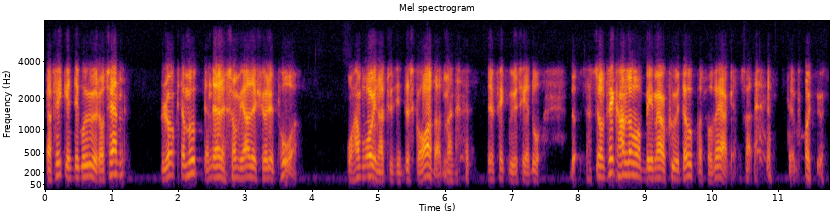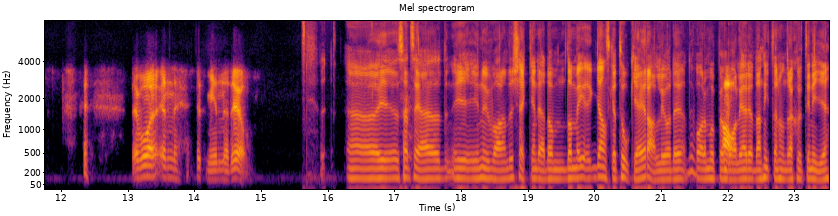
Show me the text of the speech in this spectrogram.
Jag fick inte gå ur och sen rök de upp den där som vi hade kört på. Och han var ju naturligtvis inte skadad, men det fick vi ju se då. så fick han lov att bli med och skjuta upp oss på vägen. Så det var ju det var en, ett minne det. Uh, så att säga i, i nuvarande Tjeckien där, de, de, är ganska tokiga i rally och det, det var de uppenbarligen ja. redan 1979.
